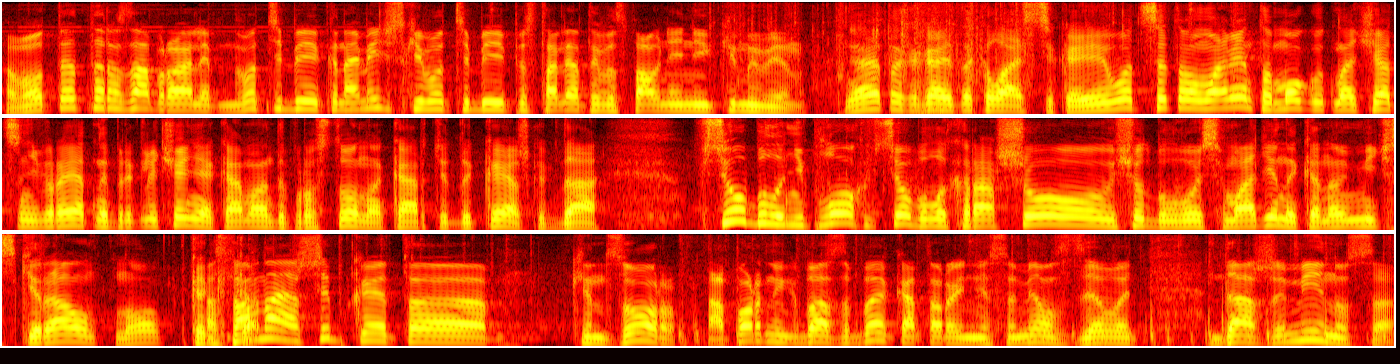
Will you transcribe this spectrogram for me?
Вот это разобрали. Вот тебе экономический, вот тебе и пистолеты в исполнении Кинвин. Это какая-то классика. И вот с этого момента могут начаться невероятные приключения команды просто на карте ДКш, когда все было неплохо, все было хорошо, счет был 8-1, экономический раунд, но... Как, Основная ошибка это Кинзор, опорник базы Б, который не сумел сделать даже минуса.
